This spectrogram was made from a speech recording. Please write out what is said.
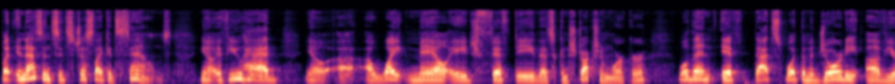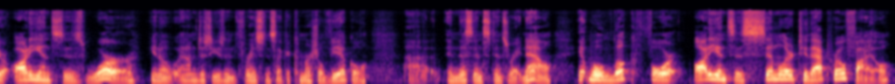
But in essence, it's just like it sounds. You know, if you had, you know, a, a white male age 50 that's a construction worker, well, then, if that's what the majority of your audiences were, you know, and I'm just using, for instance, like a commercial vehicle uh, in this instance right now, it will look for audiences similar to that profile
